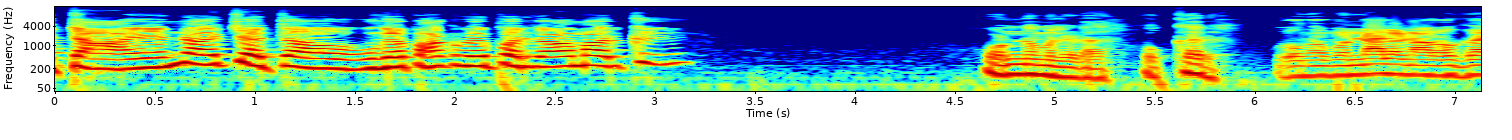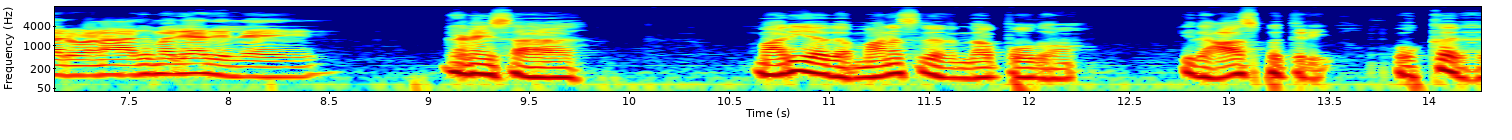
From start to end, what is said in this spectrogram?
அச்சா என்ன ஆச்சு அத்தா உங்களை பார்க்கவே பரிதாபமா இருக்கு. ஒன்றுமில்லடா உட்காரு உங்க முன்னால நான் உட்காருவேனா அது மரியாதை இல்லை. கணேசா மரியாதை மனசில் இருந்தால் போதும். இது ஆஸ்பத்திரி. உட்காரு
